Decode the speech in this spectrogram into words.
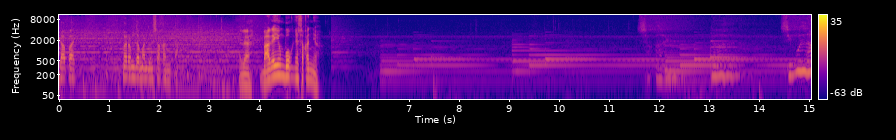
dapat maramdaman dun sa kanta. Ala, bagay yung book niya sa kanya. Saan na simula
